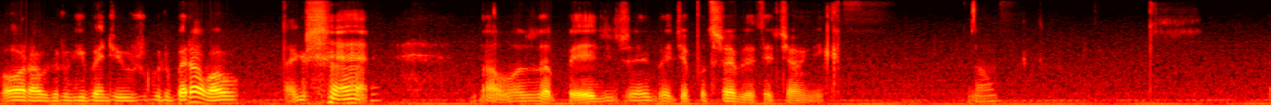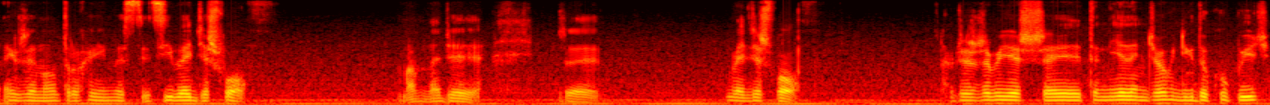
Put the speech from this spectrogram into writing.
orał, drugi będzie już gruberował, także no można powiedzieć, że będzie potrzebny ten ciągnik. No. Także no trochę inwestycji będzie szło. Mam nadzieję, że będzie szło. Chociaż żeby jeszcze ten jeden ciągnik dokupić.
